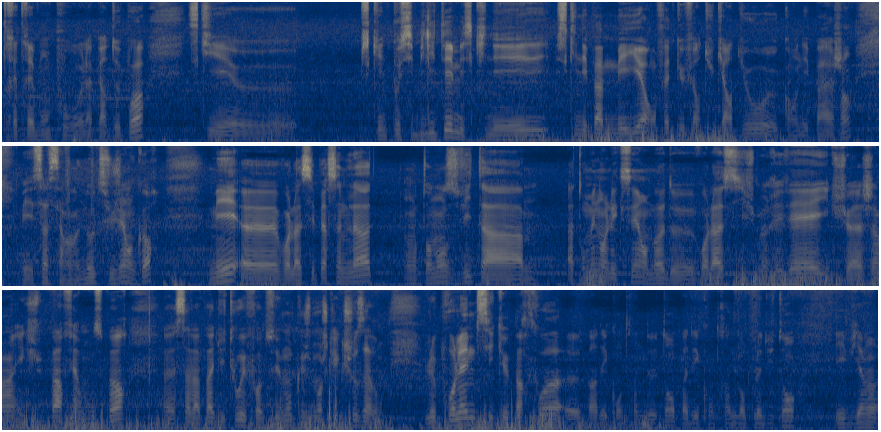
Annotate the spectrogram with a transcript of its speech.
très très bon pour la perte de poids, ce qui est ce qui est une possibilité, mais ce qui n'est pas meilleur en fait que faire du cardio euh, quand on n'est pas à jeun. Mais ça, c'est un autre sujet encore. Mais euh, voilà, ces personnes-là ont tendance vite à, tomber dans l'excès en mode euh, voilà, si je me réveille et que je suis à jeun et que je pars faire mon sport, ça va pas du tout. Il faut absolument que je mange quelque chose avant. Le problème, c'est que parfois, par des contraintes de temps, pas des contraintes d'emploi du temps, et eh bien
